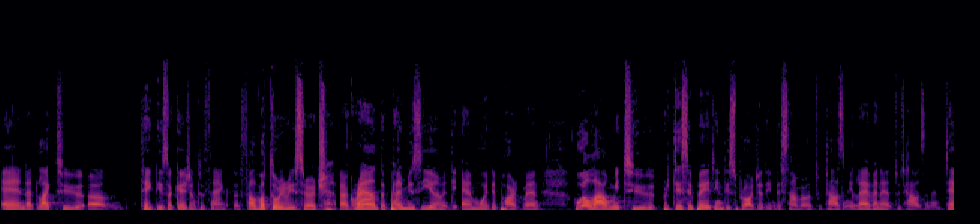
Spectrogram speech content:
And I'd like to um, take this occasion to thank the Salvatori Research uh, Grant, the Penn Museum, and the Amway Department who allowed me to participate in this project in the summer of 2011 and 2010.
